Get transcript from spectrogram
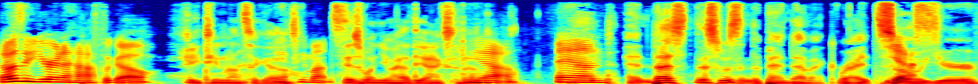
that was a year and a half ago 18 months ago. 18 months Is when you had the accident. yeah and And that's this was in the pandemic, right? So Yes. your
